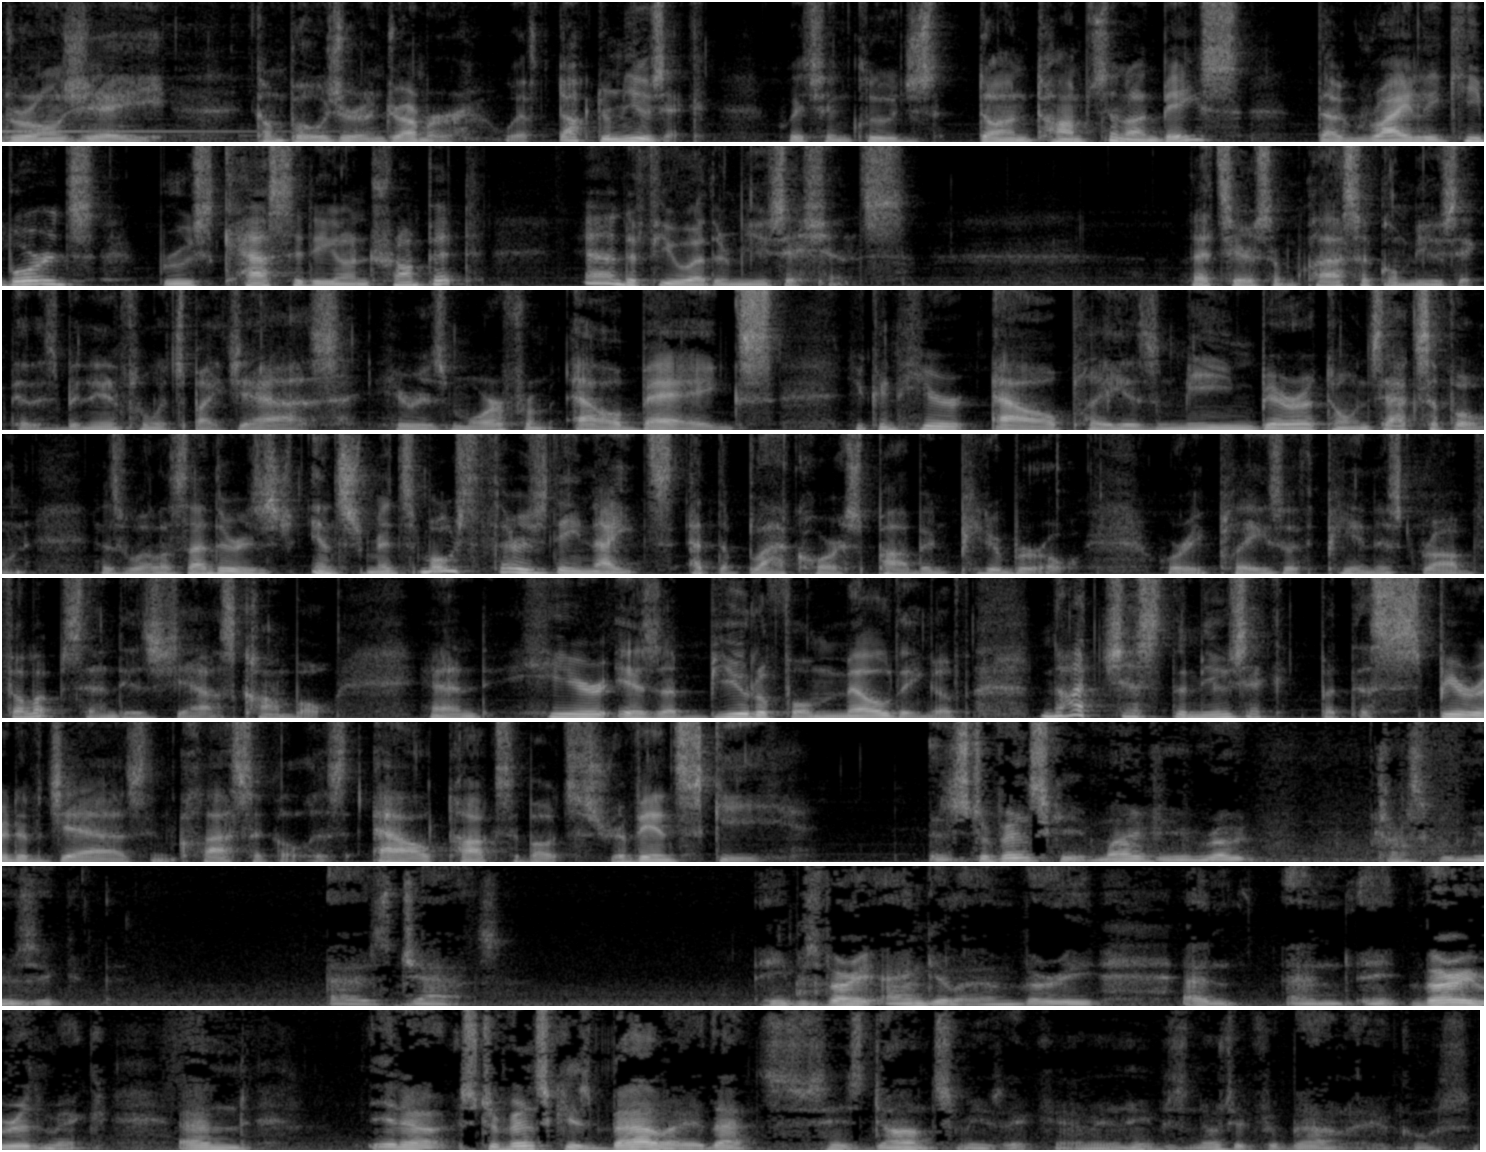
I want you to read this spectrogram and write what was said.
Claude composer and drummer, with Dr. Music, which includes Don Thompson on bass, Doug Riley keyboards, Bruce Cassidy on trumpet, and a few other musicians. Let's hear some classical music that has been influenced by jazz. Here is more from Al Baggs. You can hear Al play his mean baritone saxophone as well as other instruments most Thursday nights at the Black Horse Pub in Peterborough, where he plays with pianist Rob Phillips and his jazz combo. And here is a beautiful melding of not just the music, but the spirit of jazz and classical as Al talks about Stravinsky. Stravinsky, in my view, wrote classical music as jazz. He was very angular and very and and very rhythmic. And you know, Stravinsky's ballet, that's his dance music. I mean, he was noted for ballet, of course,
